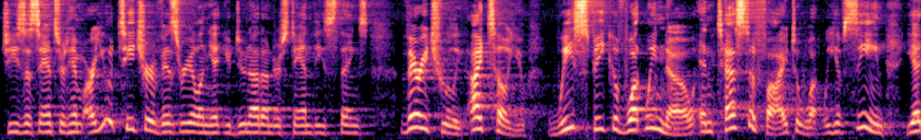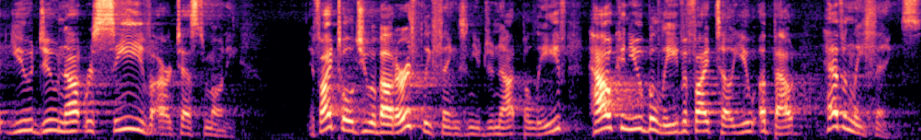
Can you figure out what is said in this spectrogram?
Jesus answered him, Are you a teacher of Israel and yet you do not understand these things? Very truly, I tell you, we speak of what we know and testify to what we have seen, yet you do not receive our testimony. If I told you about earthly things and you do not believe, how can you believe if I tell you about heavenly things?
